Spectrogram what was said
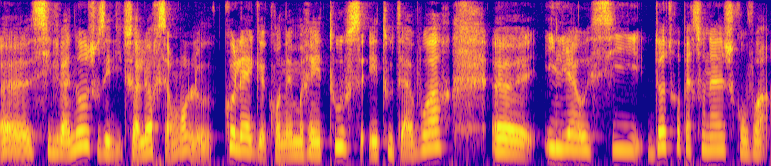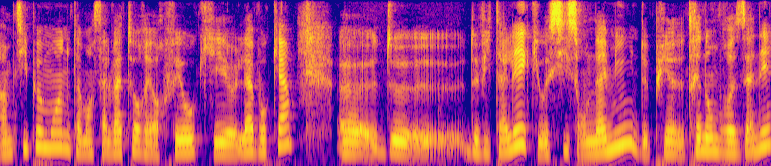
euh, Silvano, je vous ai dit tout à l'heure, c'est vraiment le collègue qu'on aimerait tous et tout avoir. Euh, il y a aussi d'autres personnages qu'on voit un petit peu moins, notamment Salvatore et Orfeo, qui est l'avocat de, de Vitale, qui est aussi son ami depuis de très nombreuses années.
